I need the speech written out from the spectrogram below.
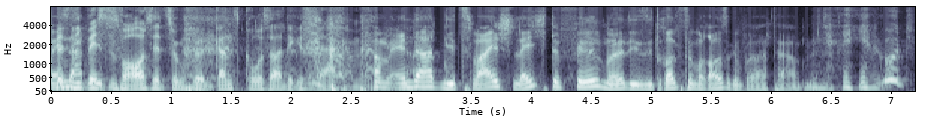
Ende das sind die besten Voraussetzungen für ein ganz großartiges Werk am Ende. Am Ende ja. hatten die zwei schlechte Filme, die sie trotzdem rausgebracht haben. ja gut.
